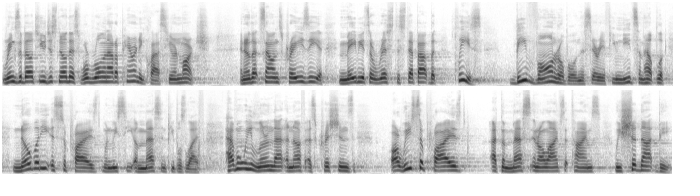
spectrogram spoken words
rings a bell to you, just know this we're rolling out a parenting class here in March. I know that sounds crazy. Maybe it's a risk to step out, but please be vulnerable in this area if you need some help. Look, nobody is surprised when we see a mess in people's life. Haven't we learned that enough as Christians? Are we surprised at the mess in our lives at times? We should not be.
